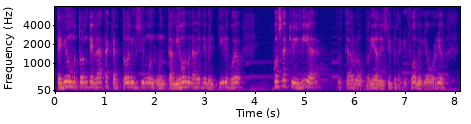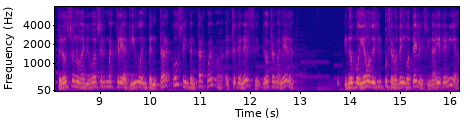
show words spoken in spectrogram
tenía un montón de latas, cartón, hicimos un, camión una vez de mentira y jugábamos. Cosas que hoy día, el cabro podría decir, puta, que fome, que aburrido, pero eso nos ayudó a ser más creativos, a inventar cosas, a inventar juegos, a entretenerse de otra manera. Y no podíamos decir, pucha, no tengo tele, si nadie tenía.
